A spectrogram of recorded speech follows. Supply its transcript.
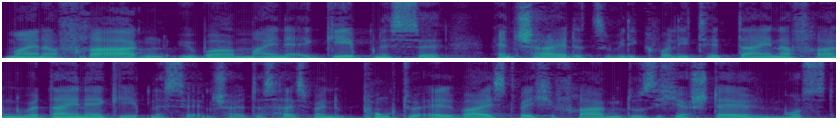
meiner Fragen über meine Ergebnisse entscheidet, sowie die Qualität deiner Fragen über deine Ergebnisse entscheidet. Das heißt, wenn du punktuell weißt, welche Fragen du sicher stellen musst,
